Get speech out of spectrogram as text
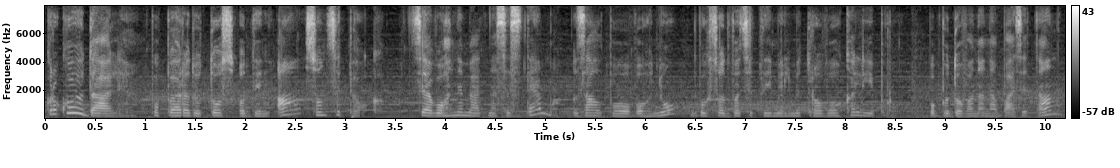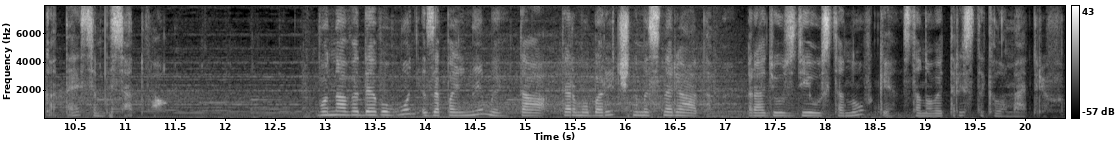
Крокую далі. Попереду ТОС-1А Сонцепьок. Це вогнеметна система залпового вогню 220 мм калібру, побудована на базі танка Т-72. Вона веде вогонь запальними та термобаричними снарядами. Радіус дії установки становить 300 кілометрів.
